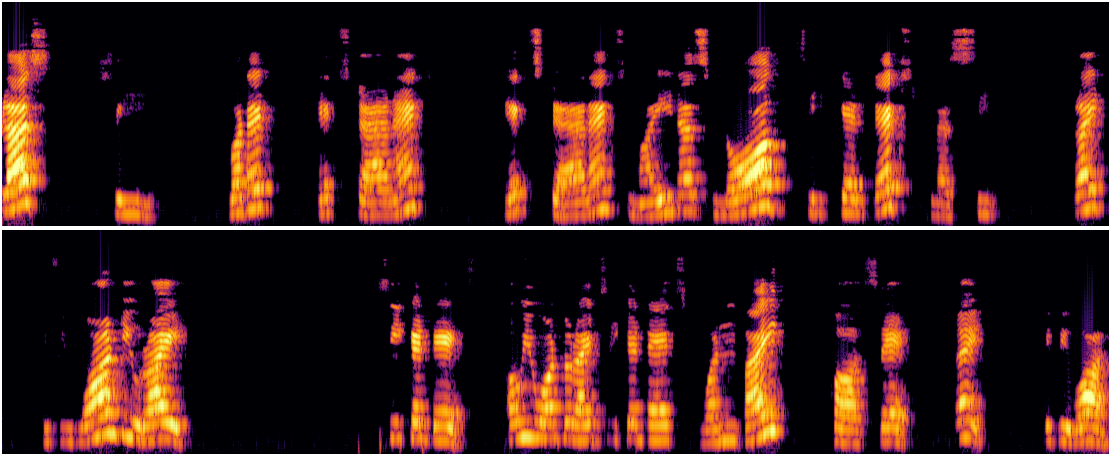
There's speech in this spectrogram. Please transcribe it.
plus c. Got it? x tan x x tan x minus log secant x plus c. Right? If you want, you write secant x. How you want to write secant x? 1 by cos x. Right? If you want,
